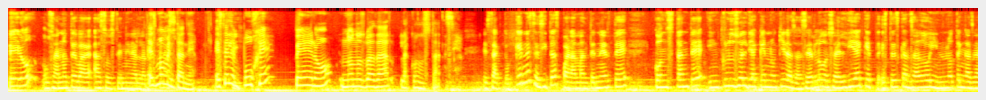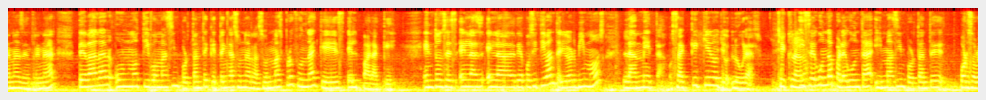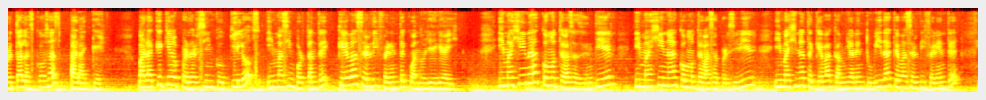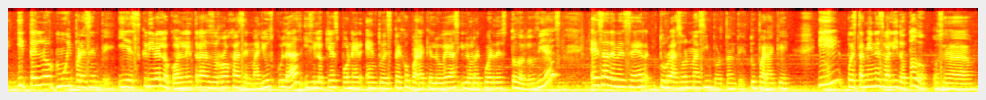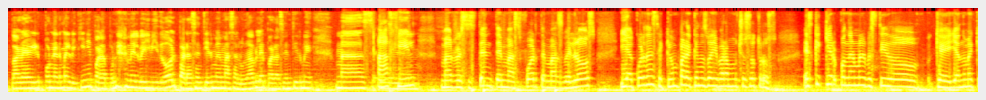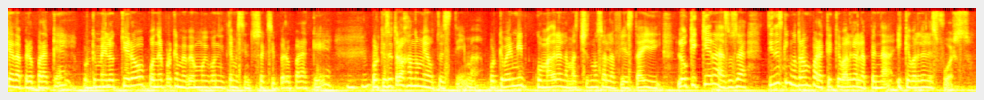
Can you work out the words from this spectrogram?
pero, o sea, no te va a sostener a la Es momentánea, es el empuje, pero no nos va a dar la constancia. Exacto. ¿Qué necesitas para mantenerte constante incluso el día que no quieras hacerlo? O sea, el día que estés cansado y no tengas ganas de entrenar, te va a dar un motivo más importante que tengas una razón más profunda que es el para qué. Entonces, en, las, en la diapositiva anterior vimos la meta, o sea, ¿qué quiero yo lograr? Y segunda pregunta, y más importante por sobre todas las cosas, ¿para qué? ¿Para qué quiero perder 5 kilos? Y más importante, ¿qué va a ser diferente cuando llegue ahí? Imagina cómo te vas a sentir, imagina cómo te vas a percibir, imagínate qué va a cambiar en tu vida, qué va a ser diferente y tenlo muy presente y escríbelo con letras rojas en mayúsculas y si lo quieres poner en tu espejo para que lo veas y lo recuerdes todos los días, esa debe ser tu razón más importante, tu para qué. Y pues también es válido todo, o sea, para ir ponerme el bikini, para ponerme el baby doll, para sentirme más saludable, para sentirme más eh, ágil, más resistente, más fuerte, más veloz. Y acuérdense que un para qué nos va a llevar a muchos otros. Es que quiero ponerme el vestido que ya no me queda, pero ¿para qué? Porque me lo quiero poner porque me veo muy bonita y me siento sexy, pero ¿para qué? Porque estoy trabajando mi autoestima, porque va a ir mi comadre la más chismosa a la fiesta y lo que quieras, o sea, tienes que encontrar un para qué que valga la pena y que valga el esfuerzo.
